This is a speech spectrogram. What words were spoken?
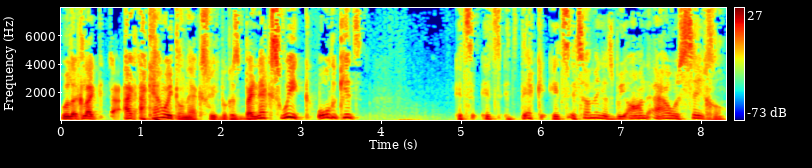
We're like, like I, I can't wait till next week because by next week all the kids it's it's it's dec- it's it's something that's beyond our seichel.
